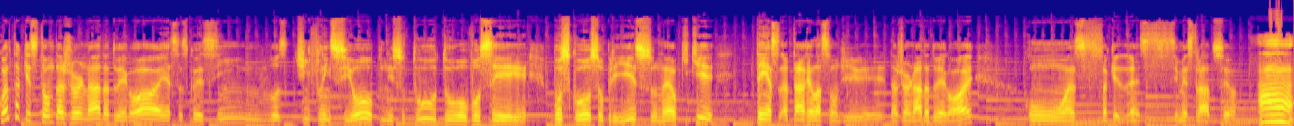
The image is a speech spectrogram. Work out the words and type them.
Quanto à questão da jornada do herói, essas coisas assim, te influenciou nisso tudo? Ou você buscou sobre isso, né? O que que tem essa tá a relação de, da jornada do herói com essa, esse mestrado seu? Ah,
